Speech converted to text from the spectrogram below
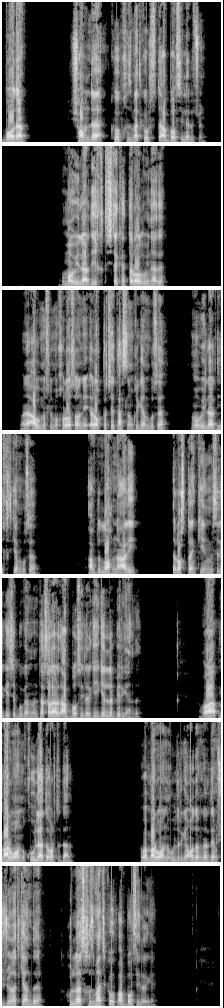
Bu odam shomda ko'p xizmat ko'rsatdi abbosiylar uchun. Umaviylarni yiqitishda katta rol o'ynadi. Mana abu muslim xurosonni iroqqacha taslim qilgan bo'lsa umaviylarni yiqitgan bo'lsa abdulloh ibn ali iroqdan keyin misrgacha bo'lgan mintaqalarni abbosiylarga egallab bergandi. Va marvonni quvladi ortidan. Va marvonni o'ldirgan odamlarni ham shu jo'natgandi. Xullas xizmati ko'p abbosiylarga.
